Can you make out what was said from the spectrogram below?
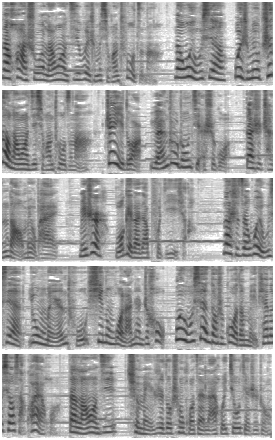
那话说蓝忘机为什么喜欢兔子呢？那魏无羡为什么又知道蓝忘机喜欢兔子呢？这一段原著中解释过。但是陈导没有拍，没事儿，我给大家普及一下。那是在魏无羡用美人图戏弄过蓝湛之后，魏无羡倒是过得每天都潇洒快活，但蓝忘机却每日都生活在来回纠结之中。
